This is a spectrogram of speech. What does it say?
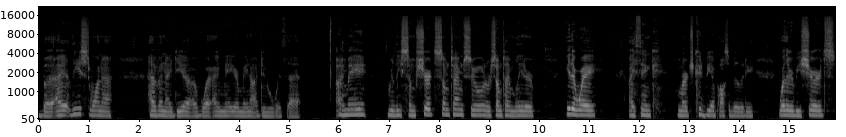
but I at least want to have an idea of what I may or may not do with that. I may release some shirts sometime soon or sometime later. Either way, I think merch could be a possibility, whether it be shirts,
